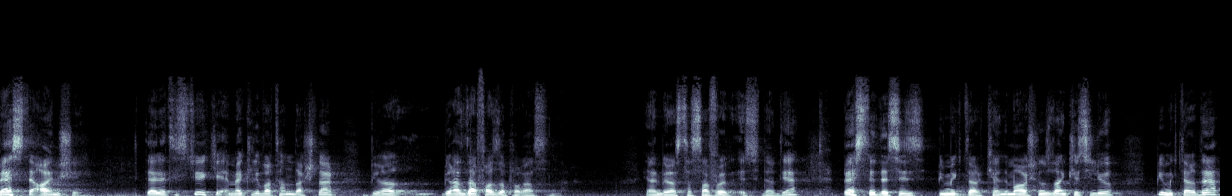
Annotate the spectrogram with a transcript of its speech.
BES de aynı şey. Devlet istiyor ki emekli vatandaşlar biraz biraz daha fazla para alsınlar. Yani biraz tasarruf etsinler diye. BES'te de siz bir miktar kendi maaşınızdan kesiliyor. Bir miktar da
